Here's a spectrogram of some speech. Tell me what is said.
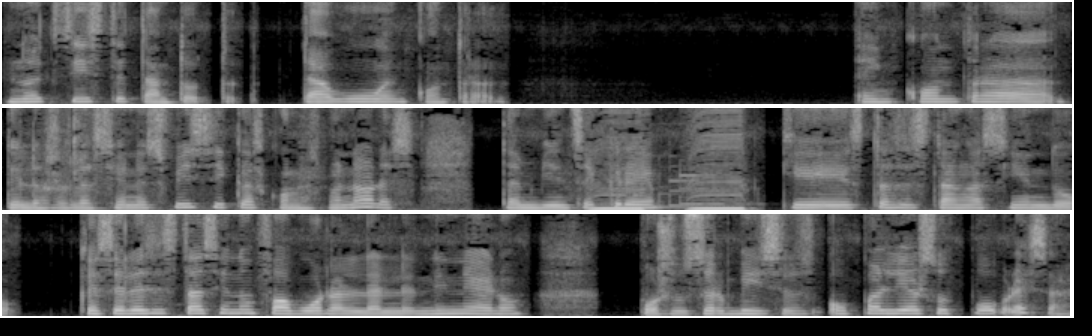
no existe tanto tabú en contra en contra de las relaciones físicas con los menores. También se cree que éstas están haciendo que se les está haciendo un favor al darle dinero por sus servicios o paliar su pobreza.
